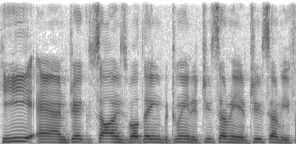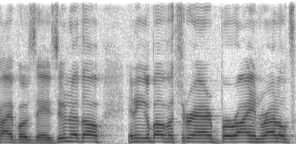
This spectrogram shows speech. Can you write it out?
he and Jacob Stallings both hitting between a 270 and 275. Jose Osuna, though, hitting above a 300. Bryan Reynolds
